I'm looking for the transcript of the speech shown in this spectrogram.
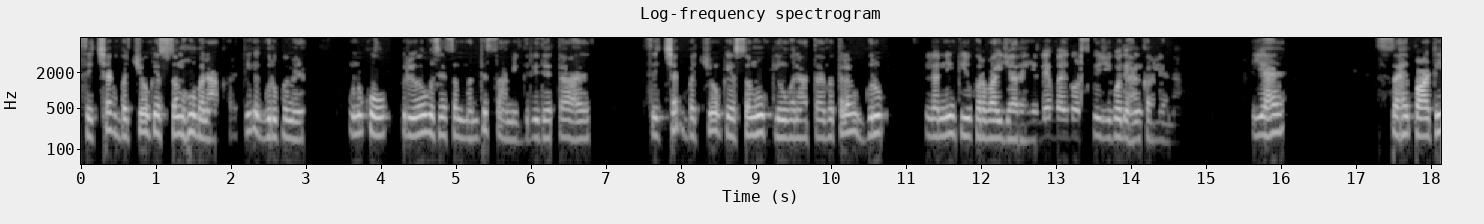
शिक्षक बच्चों के समूह बनाकर, ठीक है, ग्रुप में। उनको प्रयोग से संबंधित सामग्री देता है। शिक्षक बच्चों के समूह क्यों बनाता है? मतलब ग्रुप लर्निंग क्यों करवाई जा रही है? ले बाइगोट्सकी जी को ध्यान कर लेना। यह सहपाठी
